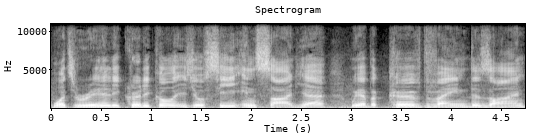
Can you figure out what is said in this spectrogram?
What's really critical is you'll see inside here we have a curved vane design.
